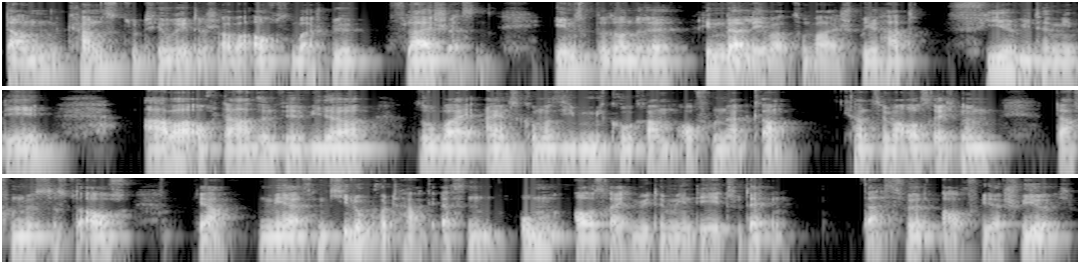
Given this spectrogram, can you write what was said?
Dann kannst du theoretisch aber auch zum Beispiel Fleisch essen. Insbesondere Rinderleber zum Beispiel hat viel Vitamin D, aber auch da sind wir wieder so bei 1,7 Mikrogramm auf 100 Gramm. Kannst du dir mal ausrechnen, davon müsstest du auch ja, mehr als ein Kilo pro Tag essen, um ausreichend Vitamin D zu decken. Das wird auch wieder schwierig.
